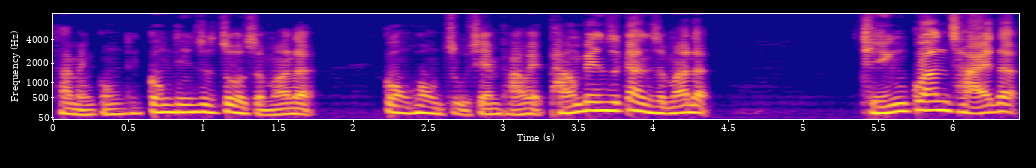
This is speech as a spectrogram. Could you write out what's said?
他们宫廷，宫廷是做什么的？供奉祖先牌位。旁边是干什么的？停棺材的。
